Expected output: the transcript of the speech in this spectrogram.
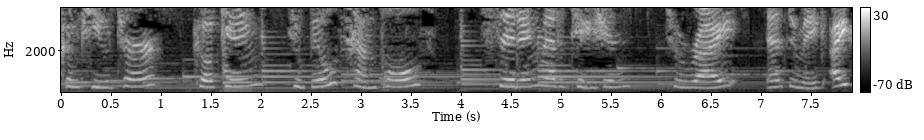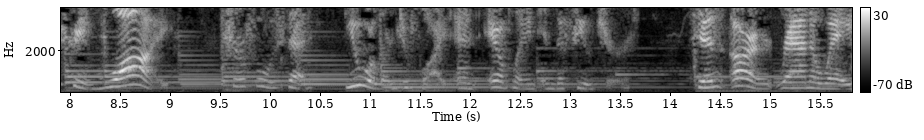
computer, cooking, to build temples, sitting meditation, to write, and to make ice cream. Why? Shifu said, you will learn to fly an airplane in the future. Xian Er ran away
